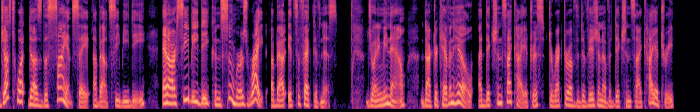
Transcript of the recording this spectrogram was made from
Just what does the science say about CBD, and are CBD consumers right about its effectiveness? Joining me now, Dr. Kevin Hill, addiction psychiatrist, director of the Division of Addiction Psychiatry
